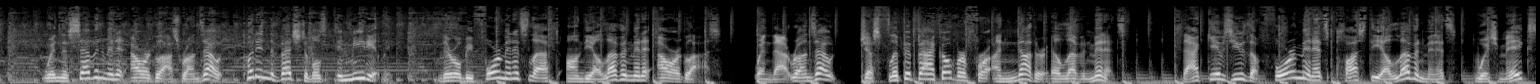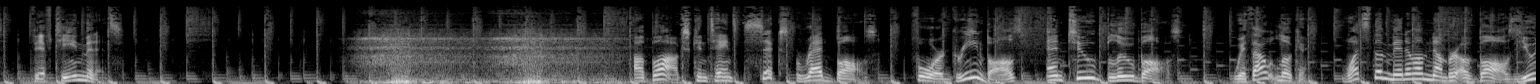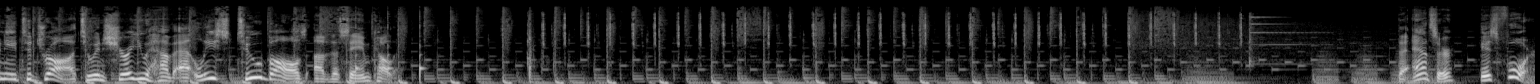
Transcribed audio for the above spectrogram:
When the 7 minute hourglass runs out, put in the vegetables immediately. There will be 4 minutes left on the 11 minute hourglass. When that runs out, just flip it back over for another 11 minutes. That gives you the 4 minutes plus the 11 minutes, which makes 15 minutes. A box contains 6 red balls, 4 green balls, and 2 blue balls. Without looking, what's the minimum number of balls you need to draw to ensure you have at least 2 balls of the same color? The answer is 4.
